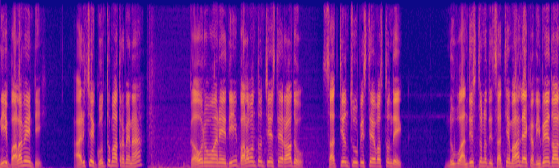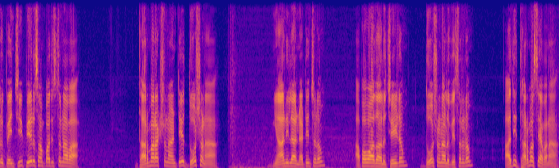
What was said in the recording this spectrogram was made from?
నీ బలమేంటి? అరిచే గొంతు మాత్రమేనా? గౌరవం అనేది బలవంతం చేస్తే రాదు సత్యం చూపిస్తే వస్తుంది. నువ్వు అందిస్తున్నది సత్యమా లేక విభేదాలు పెంచి పేరు సంపాదిస్తున్నావా? ధర్మరక్షణ అంటే దూషణ? జ్ఞానిలా నటించడం అపవాదాలు చేయడం దూషణలు విసరడం అది ధర్మసేవనా?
